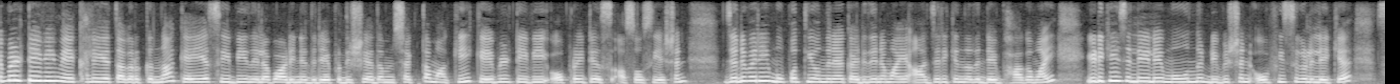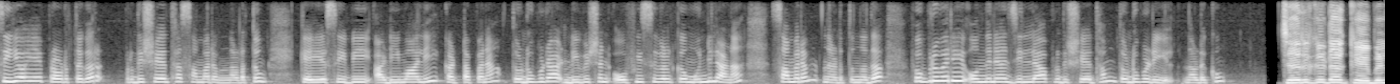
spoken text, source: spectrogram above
കേബിൾ ടി വി മേഖലയെ തകർക്കുന്ന കെ എസ് ഇ ബി നിലപാടിനെതിരെ പ്രതിഷേധം ശക്തമാക്കി cable T V operators association ജനുവരി മുപ്പത്തിയൊന്നിന് കരിദിനമായി ആചരിക്കുന്നതിന്റെ ഭാഗമായി ഇടുക്കി ജില്ലയിലെ മൂന്ന് ഡിവിഷൻ ഓഫീസുകളിലേക്ക് സിഒഎ പ്രവർത്തകർ പ്രതിഷേധ സമരം നടത്തും. K S E B Adimali Kattappana Thodupuzha division ഓഫീസുകൾക്ക് മുന്നിലാണ് സമരം നടത്തുന്നത്. ഫെബ്രുവരി ഒന്നിന് ജില്ലാ പ്രതിഷേധം തൊടുപുഴയിൽ നടക്കും. ചെറുകിട കേബിൾ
